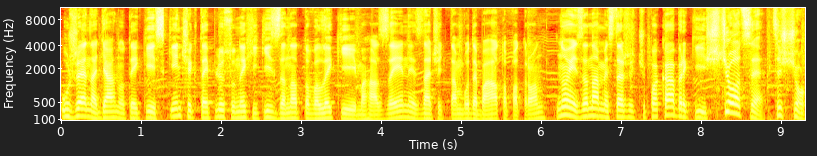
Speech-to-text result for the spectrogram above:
уже надягнути якийсь скінчик, та й плюс у них якісь занадто великі магазини, значить там буде багато патрон. Ну і за нами стежить чупакабрик і що це? Це що,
